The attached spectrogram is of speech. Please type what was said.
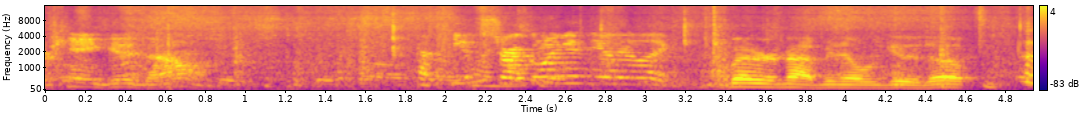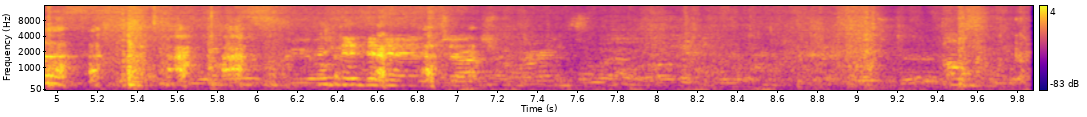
I can't get it down. Keep start going in the other leg. Better not being able to get it up. Josh Lawrence. Oh my god.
